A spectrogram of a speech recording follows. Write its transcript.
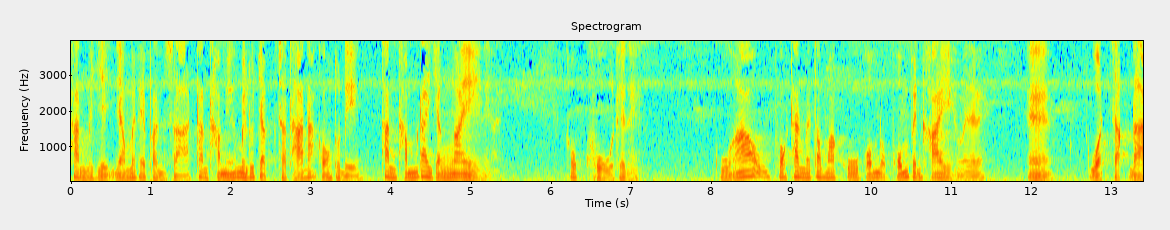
ท่านไม่ยังไม่ได้พรรษา ท่านทำอย่างไม่รู้จักสถานะของตนเอง ท่านทำได้ยังไงเนี่ยเขาขู่เท่านี้ขู่อ้าวพวกท่านไม่ต้องมาขู่ผมหรอกผมเป็นใครอะไรเลยเออวดจักดา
